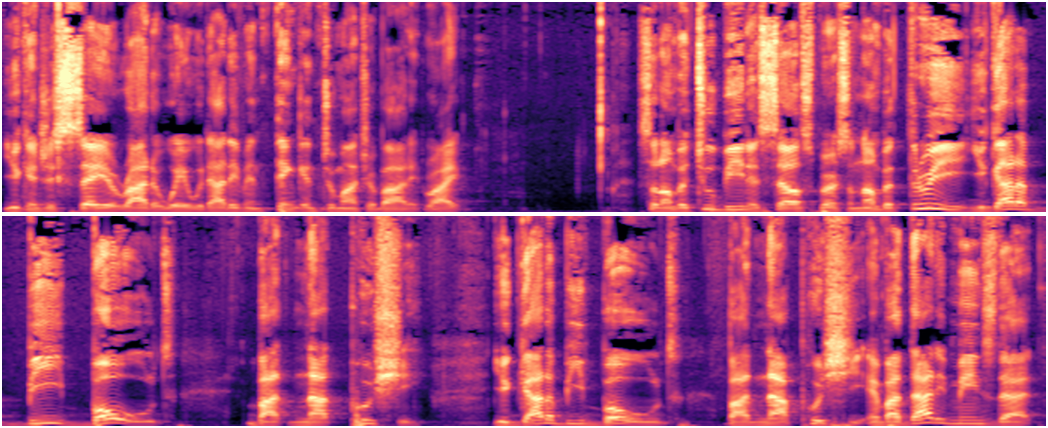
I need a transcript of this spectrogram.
you can just say it right away without even thinking too much about it, right? So, number two, being a salesperson. Number three, you gotta be bold, but not pushy. You gotta be bold, but not pushy. And by that, it means that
